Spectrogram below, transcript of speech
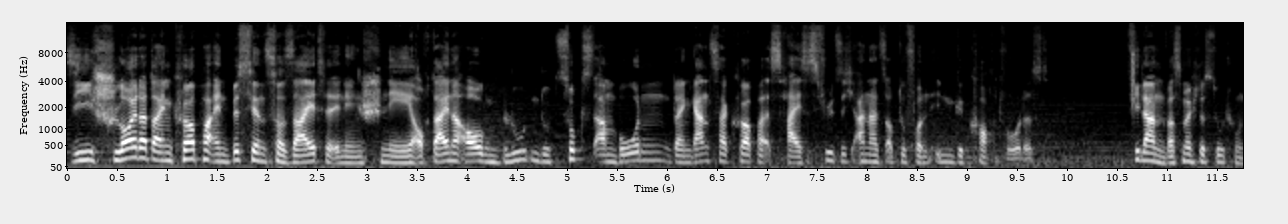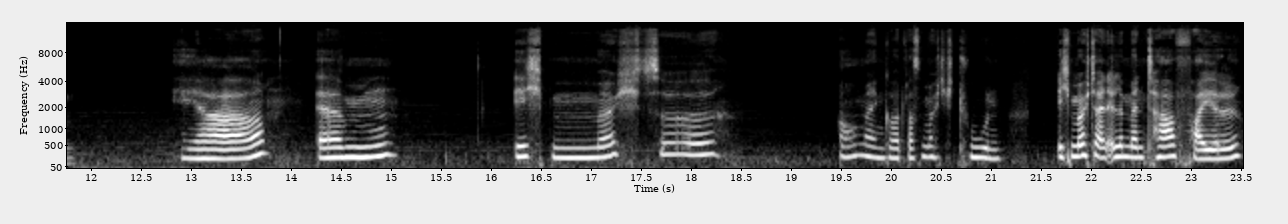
Sie schleudert deinen Körper ein bisschen zur Seite in den Schnee. Auch deine Augen bluten, du zuckst am Boden, dein ganzer Körper ist heiß. Es fühlt sich an, als ob du von innen gekocht wurdest. Philan, was möchtest du tun? Ja, ähm, ich möchte. Oh mein Gott, was möchte ich tun? Ich möchte ein Elementarpfeil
